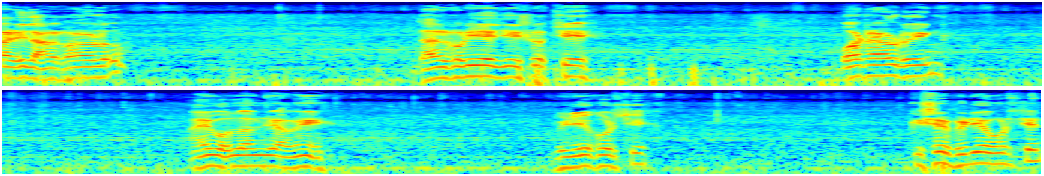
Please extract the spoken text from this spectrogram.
গাড়ি দাঁড় করালো। দাঁড় করিয়ে জিজ্ঞেস করছে হোয়াট আর ডুইং আমি বললাম যে আমি ভিডিও করছি। কিসের ভিডিও করছেন?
